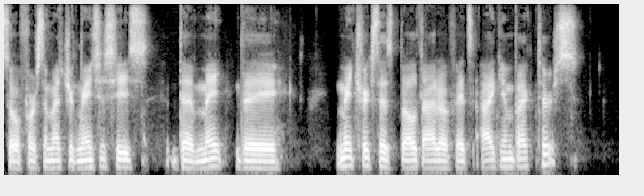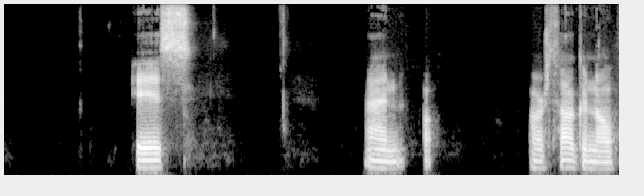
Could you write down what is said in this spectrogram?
So for symmetric matrices, the, ma the matrix that's built out of its eigenvectors is an orthogonal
